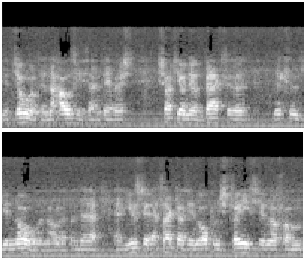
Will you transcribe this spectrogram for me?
the jungles in the houses and they were shot you on their back. Uh, next thing you know, and all that, and, uh, and used to attack us in open streets, you know, from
